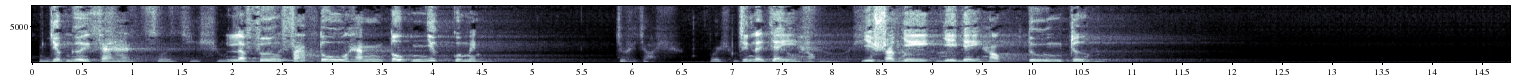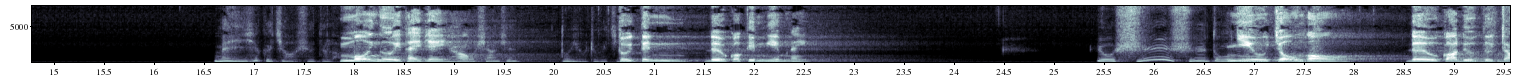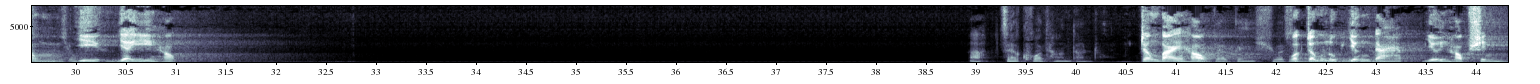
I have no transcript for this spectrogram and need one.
Giúp người khác là phương pháp tu hành tốt nhất của mình. Chính là dạy học. Vì sao vậy? Vì dạy học tương trưởng. mỗi người thầy dạy học. tôi tin đều có kinh nghiệm này. nhiều chỗ ngộ đều có được từ trong việc dạy học. trong bài học hoặc trong lúc vấn đáp với học sinh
